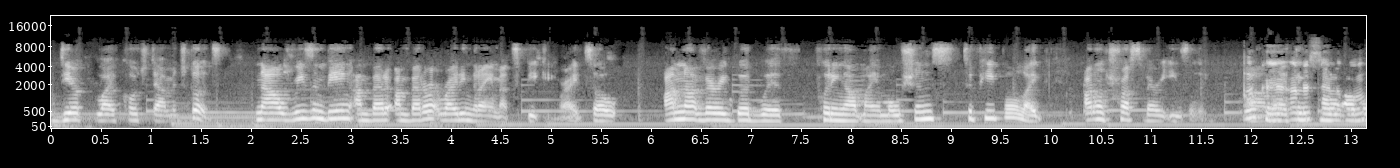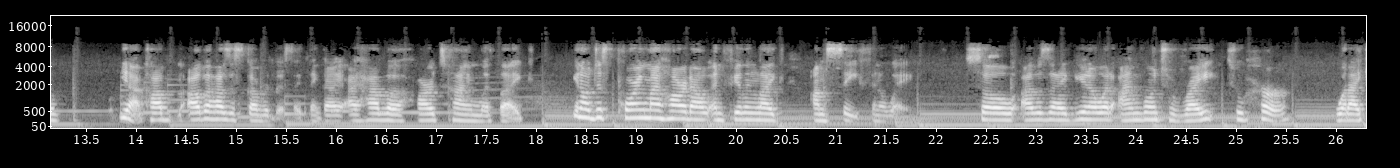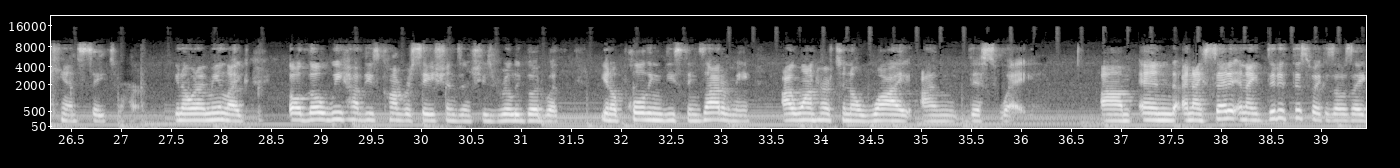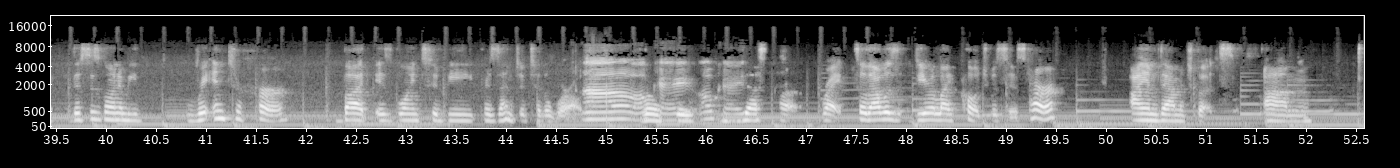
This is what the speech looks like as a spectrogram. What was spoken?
dear life coach damaged goods now reason being i'm better i'm better at writing than i am at speaking right so i'm not very good with putting out my emotions to people. Like I don't trust very easily. Um, okay, um, understandable. Alba, yeah, Alba has discovered this. I think I, I have a hard time with like, you know, just pouring my heart out and feeling like I'm safe in a way. So I was like, you know what? I'm going to write to her what I can't say to her. You know what I mean? Like, although we have these conversations and she's really good with, you know, pulling these things out of me, I want her to know why I'm this way. Um, and and I said it and I did it this way because I was like, this is going to be written to her, but is going to be presented to the world. Oh, okay, okay. Just her, right? So that was Dear Life Coach, which is her. I am damaged goods. Um,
